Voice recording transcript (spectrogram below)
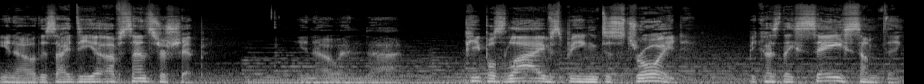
You know, this idea of censorship, you know, and uh, people's lives being destroyed because they say something,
